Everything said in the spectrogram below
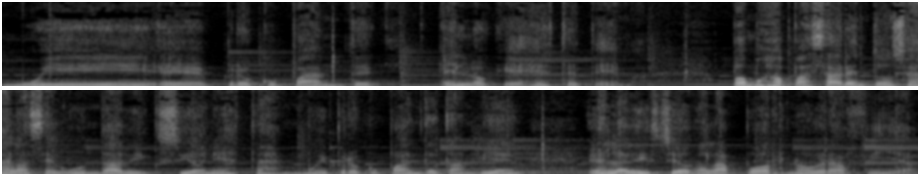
muy eh, preocupante en lo que es este tema. Vamos a pasar entonces a la segunda adicción y esta es muy preocupante también, es la adicción a la pornografía.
